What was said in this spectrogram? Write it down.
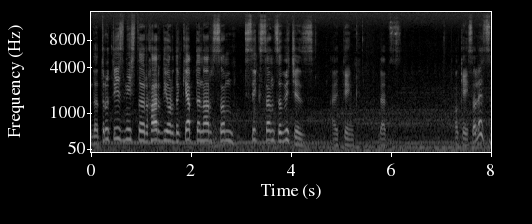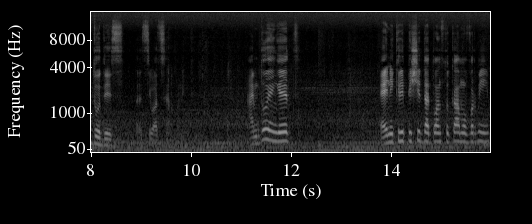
the truth is, Mr. Hardy or the captain are some sick sons of bitches. I think that's okay. So let's do this. Let's see what's happening. I'm doing it. Any creepy shit that wants to come over me.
